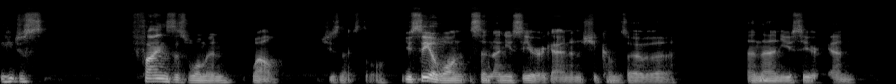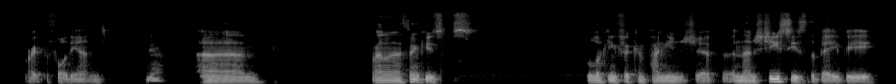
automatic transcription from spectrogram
he just finds this woman. Well, she's next door. You see her once, and then you see her again, and she comes over, and then you see her again right before the end. Um, and I think he's looking for companionship, and then she sees the baby,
